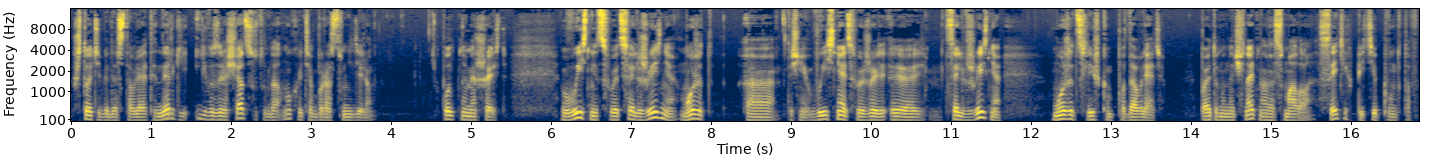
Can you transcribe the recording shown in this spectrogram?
что тебе доставляет энергии, и возвращаться туда, ну, хотя бы раз в неделю. Пункт номер шесть. Выяснить свою цель жизни может, э, точнее, выяснять свою жи- э, цель в жизни может слишком подавлять. Поэтому начинать надо с малого, с этих пяти пунктов.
